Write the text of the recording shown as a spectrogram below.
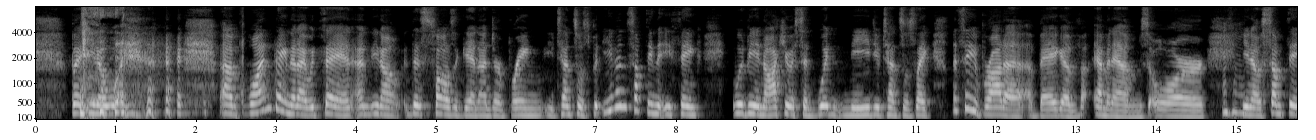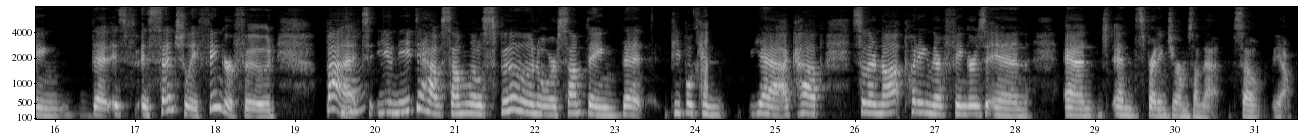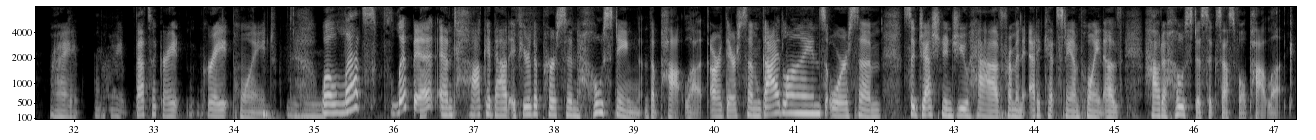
But, you know, um, one thing that I would say, and, and, you know, this falls again under bring utensils, but even something that you think would be innocuous and wouldn't need utensils, like let's say you brought a, a bag of M&Ms or, mm-hmm. you know, something that is essentially finger food, but mm-hmm. you need to have some little spoon or something that people can yeah a cup so they're not putting their fingers in and and spreading germs on that so yeah Right, right. That's a great, great point. Mm-hmm. Well, let's flip it and talk about if you're the person hosting the potluck. Are there some guidelines or some suggestions you have from an etiquette standpoint of how to host a successful potluck?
